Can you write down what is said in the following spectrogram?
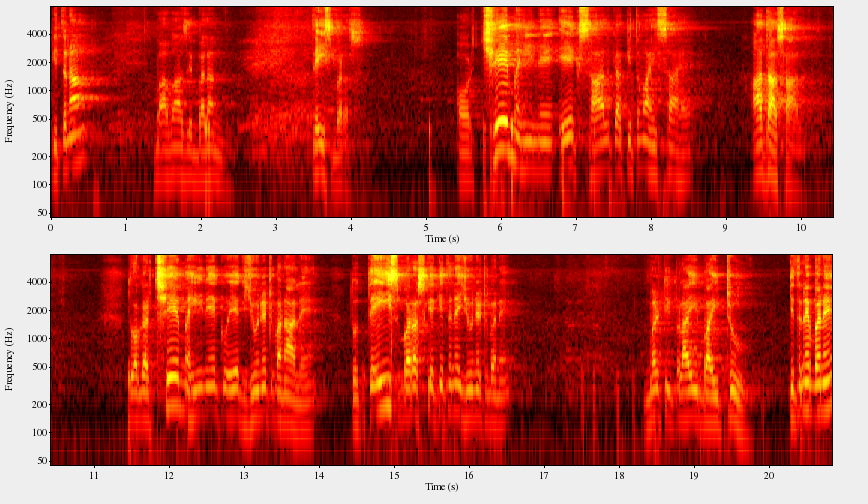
کتنا؟ باواز بلند۔ تیئیس برس۔ اور چھ مہینے، ایک سال کا کتنا حصہ ہے؟ آدھا سال۔ تو اگر چھ مہینے کو ایک یونٹ بنا لیں تو تیئیس برس کے کتنے یونٹ بنے؟ ملٹی پلائی بائی ٹو کتنے بنے؟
